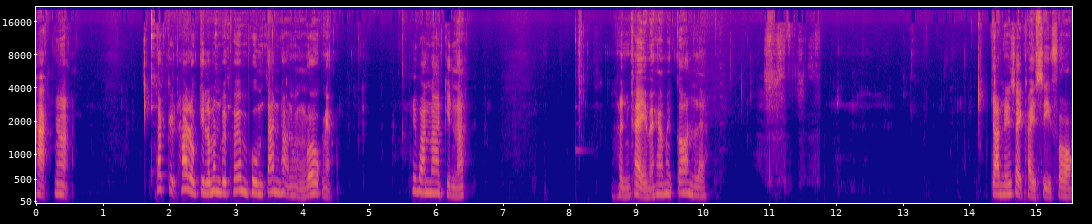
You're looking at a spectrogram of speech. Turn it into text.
ผักเนี่ยถ้าถ้าเรากินแล้วมันไปเพิ่มภูมิต้านทานของโรคเนี่ย พี่ว่าน่ากินนะ เห็นไข่ไหมคะไม่ก้อนเลย จานนี้ใส่ไข่สี่ฟอง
